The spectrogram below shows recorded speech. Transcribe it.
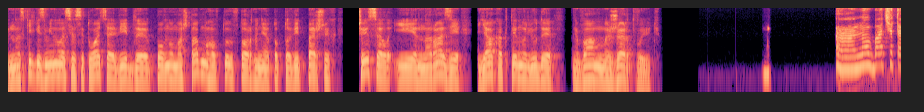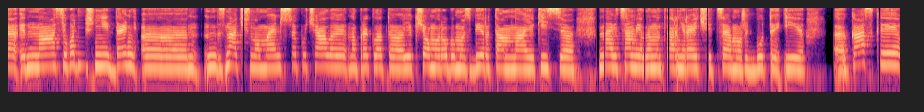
Наскільки змінилася ситуація від повномасштабного вторгнення, тобто від перших чисел, і наразі як активно люди вам жертвують? Ну, бачите, на сьогоднішній день е, значно менше почали. Наприклад, е, якщо ми робимо збір там на якісь е, навіть самі елементарні речі, це можуть бути і е, каски,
